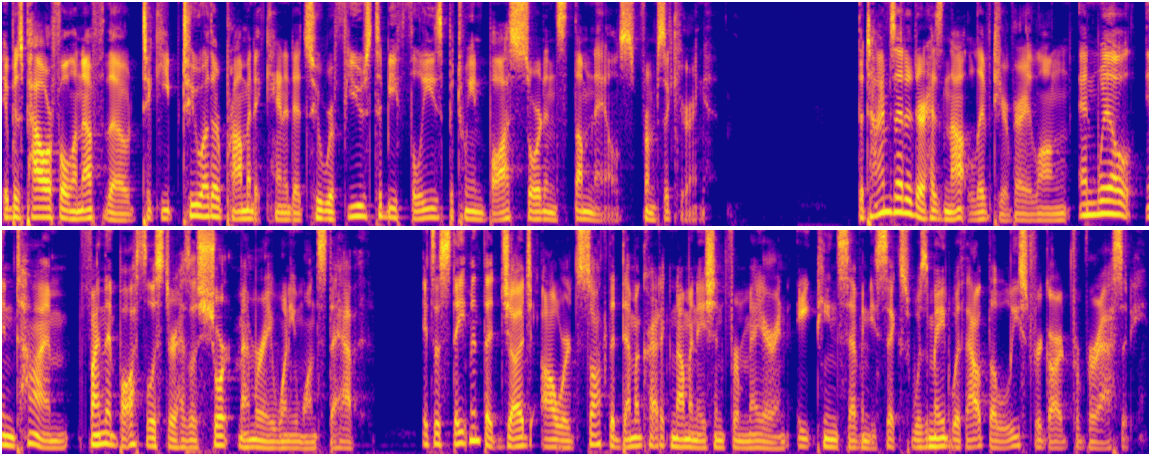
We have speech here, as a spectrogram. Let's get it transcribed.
It was powerful enough, though, to keep two other prominent candidates who refused to be fleas between Boss Sorden's thumbnails from securing it. The Times editor has not lived here very long and will, in time, find that Boss Lister has a short memory when he wants to have it. It's a statement that Judge Alward sought the Democratic nomination for mayor in 1876 was made without the least regard for veracity.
